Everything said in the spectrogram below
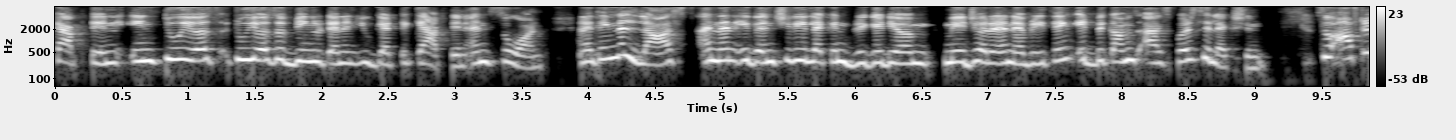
captain in two years two years of being lieutenant you get to captain and so on and i think the last and then eventually like in brigadier major and everything it becomes as per selection so after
